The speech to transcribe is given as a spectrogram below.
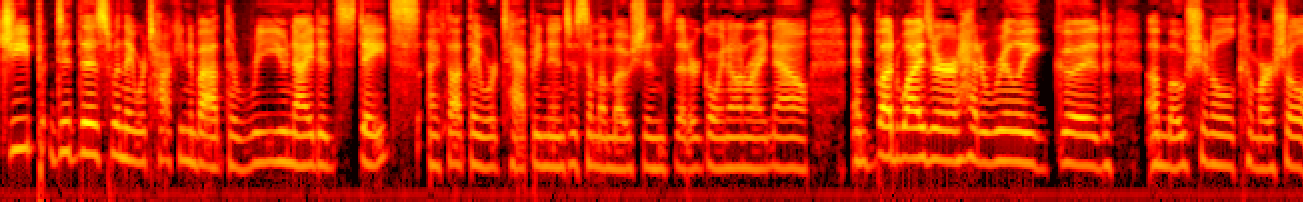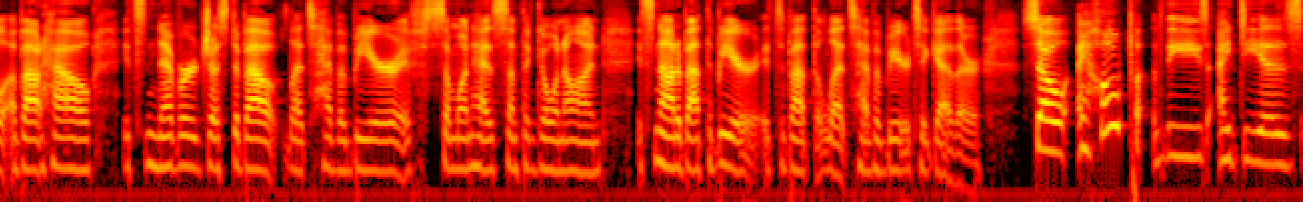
Jeep did this when they were talking about the reunited states. I thought they were tapping into some emotions that are going on right now. And Budweiser had a really good emotional commercial about how it's never just about let's have a beer. If someone has something going on, it's not about the beer, it's about the let's have a beer together. So I hope these ideas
